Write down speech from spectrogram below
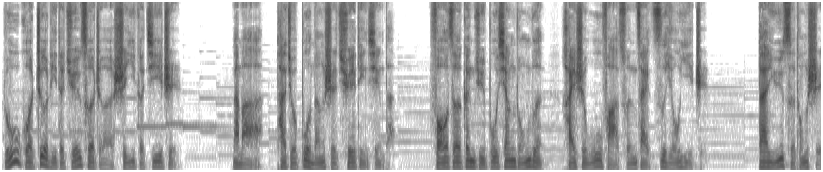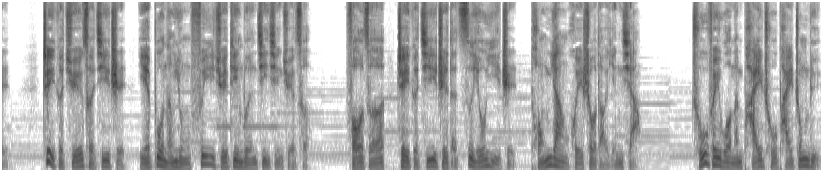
如果这里的决策者是一个机制，那么它就不能是确定性的，否则根据不相容论还是无法存在自由意志。但与此同时，这个决策机制也不能用非决定论进行决策，否则这个机制的自由意志同样会受到影响。除非我们排除排中律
